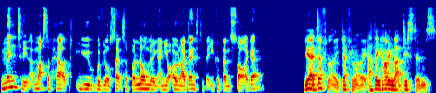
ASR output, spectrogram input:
mentally that must have helped you with your sense of belonging and your own identity that you could then start again. Yeah definitely definitely. I think having that distance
